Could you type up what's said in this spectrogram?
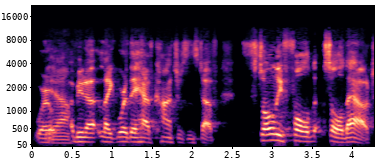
where Yeah. I mean uh, like where they have concerts and stuff solely sold sold out.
